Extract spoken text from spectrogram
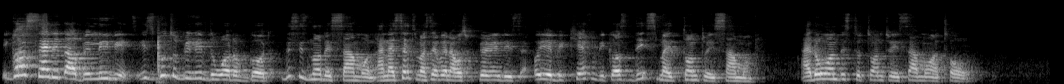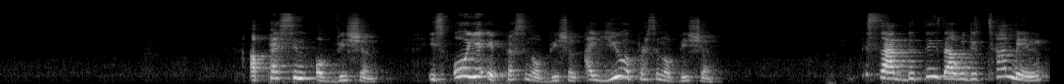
If God said it, I'll believe it. It's good to believe the word of God. This is not a sermon. And I said to myself when I was preparing this, oh yeah, be careful because this might turn to a sermon. I don't want this to turn to a sermon at all. A person of vision. Is Oye a person of vision? Are you a person of vision? These are the things that will determine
